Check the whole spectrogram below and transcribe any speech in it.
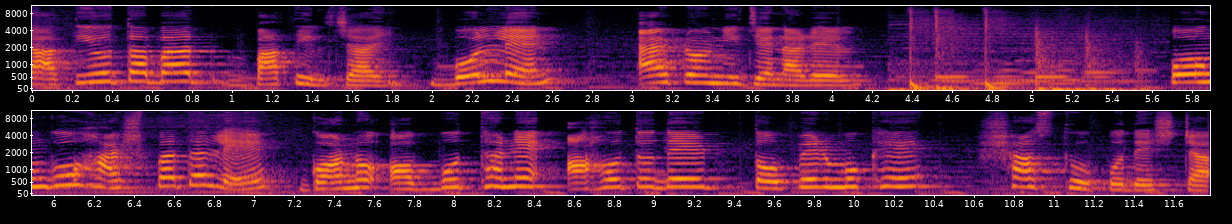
জাতীয়তাবাদ বাতিল চাই, বললেন অ্যাটর্নি জেনারেল। পঙ্গু হাসপাতালে গণ অভ্যুত্থানে আহতদের তোপের মুখে স্বাস্থ্য উপদেষ্টা।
